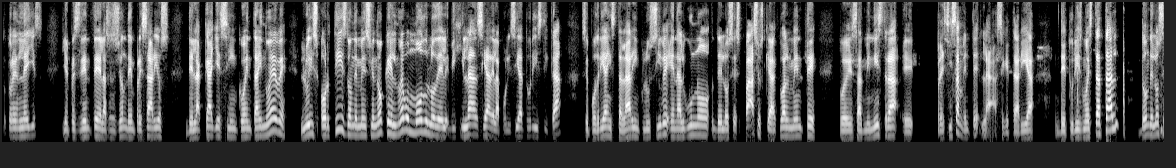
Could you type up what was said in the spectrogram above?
doctor en leyes, y el presidente de la Asociación de Empresarios de la calle 59, Luis Ortiz, donde mencionó que el nuevo módulo de vigilancia de la policía turística se podría instalar inclusive en alguno de los espacios que actualmente pues administra eh, precisamente la Secretaría de Turismo Estatal, donde los,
